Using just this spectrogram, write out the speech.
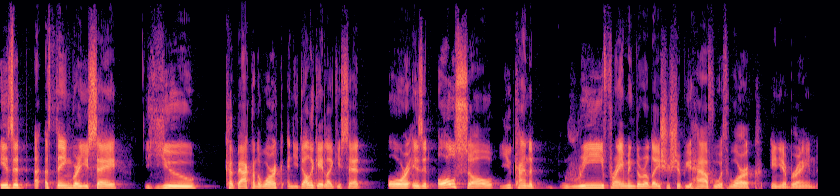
Is it a thing where you say you cut back on the work and you delegate like you said or is it also you kind of reframing the relationship you have with work in your brain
